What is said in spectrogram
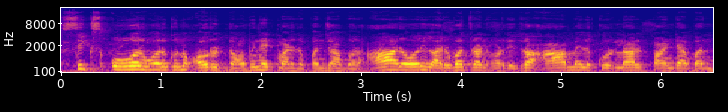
ಸಿಕ್ಸ್ ಓವರ್ವರೆಗೂ ಅವರು ಡಾಮಿನೇಟ್ ಮಾಡಿದ್ರು. ಪಂಜಾಬ್ ಅವರು. ಆರು ಓವರಿಗೆ ಅರವತ್ತು ರನ್ ಹೊಡೆದಿದ್ರು. ಆಮೇಲೆ ಕುರ್ನಾಲ್ ಪಾಂಡ್ಯ ಬಂದ.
